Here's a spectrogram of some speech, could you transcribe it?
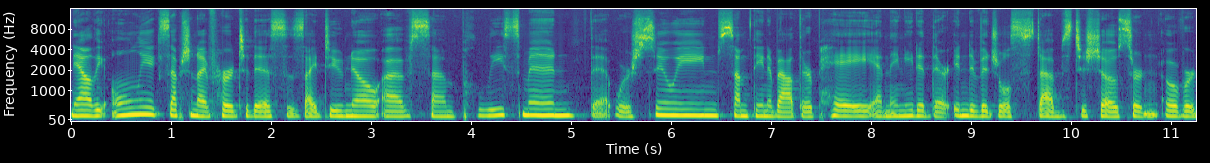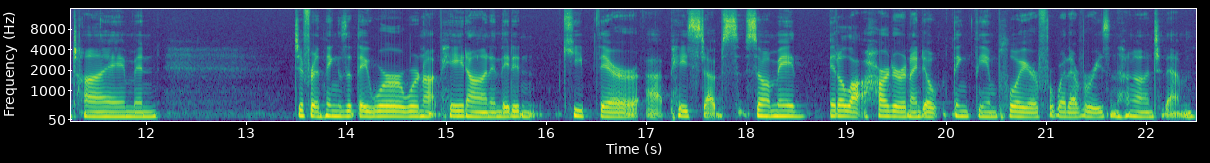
Now, the only exception I've heard to this is I do know of some policemen that were suing something about their pay and they needed their individual stubs to show certain overtime and different things that they were or were not paid on, and they didn't keep their uh, pay stubs. So it made it a lot harder, and I don't think the employer, for whatever reason, hung on to them.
